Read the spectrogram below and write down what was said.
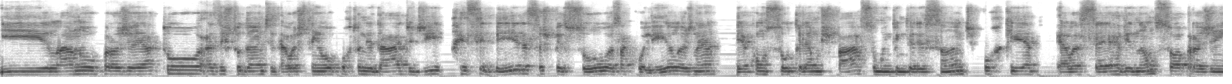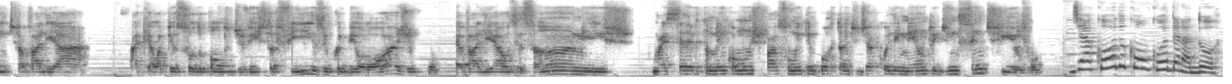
E lá no projeto, as estudantes elas têm a oportunidade de receber essas pessoas, acolhê-las, né? E a consulta é um espaço muito interessante porque ela serve não só para a gente avaliar aquela pessoa do ponto de vista físico e biológico, avaliar os exames, mas serve também como um espaço muito importante de acolhimento e de incentivo. De acordo com o coordenador,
